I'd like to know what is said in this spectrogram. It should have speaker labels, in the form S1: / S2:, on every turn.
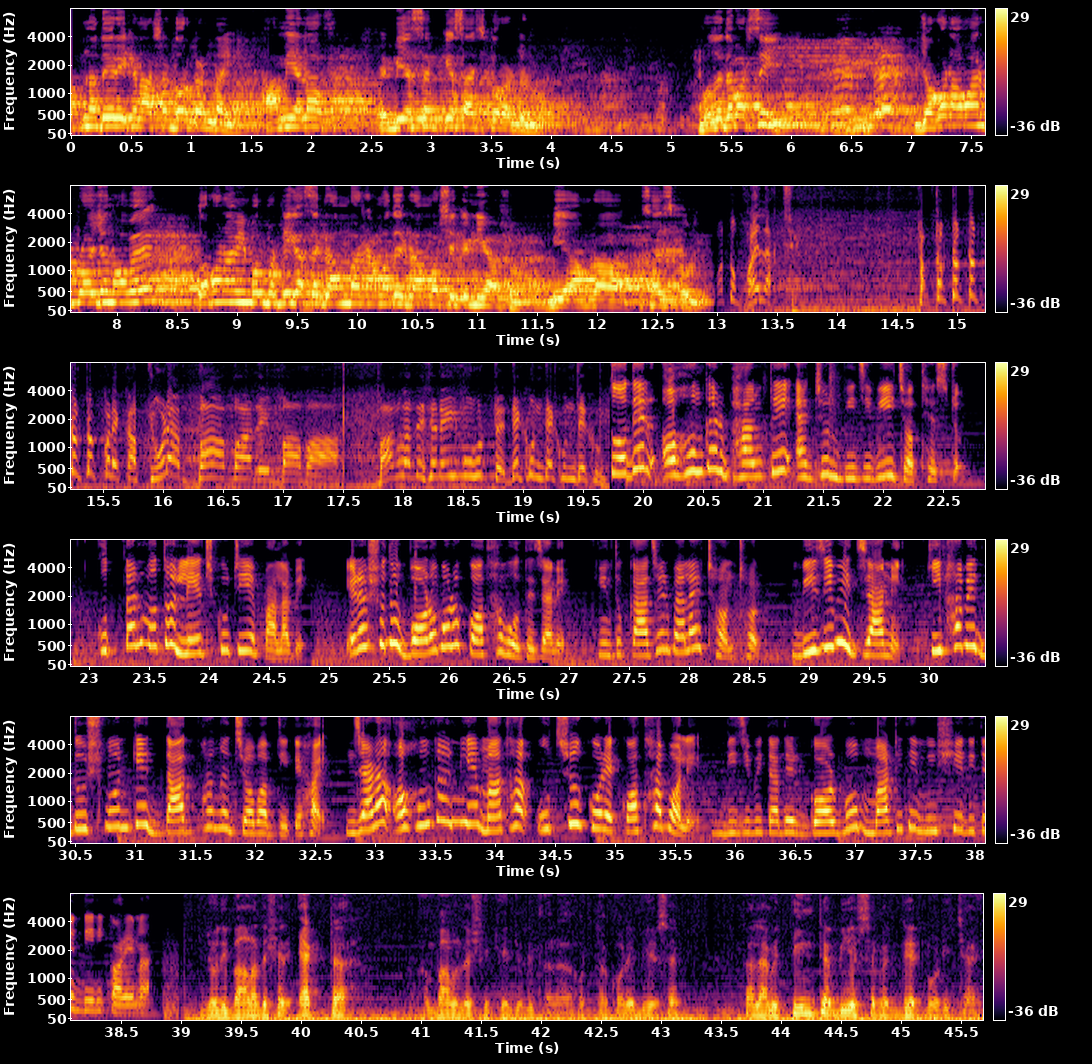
S1: আপনাদের এখানে আসার দরকার নাই। আমি এনাফ বিএসএফ কে সাইজ করার জন্য। বুঝতে পারছি? যখন আমার প্রয়োজন হবে তখন আমি বলব ঠিক আছে গ্রামবাসী আমাদের গ্রামবাসীকে নিয়ে আসো। দিয়ে আমরা সাইজ করি।
S2: কত ভয় লাগছে। টক টক টক টক টক টক করে কাঁপছে। ওরা বাবা রে বাবা। বাংলাদেশের এই মুহূর্তে দেখুন দেখুন দেখুন।
S3: তোদের অহংকার ভাঙতে একজন বিজিবি যথেষ্ট। কুত্তার মতো লেজ গুটিয়ে পালাবে। এরা শুধু বড় বড় কথা বলতে জানে কিন্তু কাজের বেলায় ঠনঠন। বিজিবি জানে কীভাবে দুশ্মনকে দাঁত ভাঙা জবাব দিতে হয়। যারা অহংকার নিয়ে মাথা উঁচু করে কথা বলে বিজিবি তাদের গর্ব মাটিতে মিশিয়ে দিতে দেরি করে না।
S4: যদি বাংলাদেশের একটা বাংলাদেশিকে যদি তারা হত্যা করে বিএসএফ তাহলে আমি তিনটা বিএসএফ এর ডেড বডি চাই।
